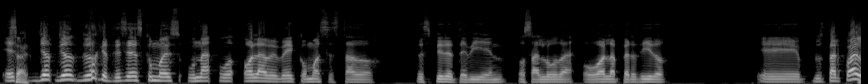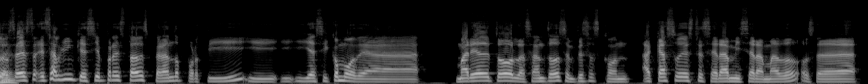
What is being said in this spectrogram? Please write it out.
Es- Exacto. yo, yo lo que te decía es como es una, hola bebé, ¿cómo has estado? Despídete bien, o saluda, o hola perdido. Eh, pues tal cual, o sea, es, es alguien que siempre ha estado esperando por ti y, y- y así como de a María de todos los santos, empiezas con, ¿acaso este será mi ser amado? O sea,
